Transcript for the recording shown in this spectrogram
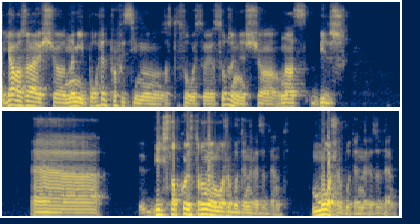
Я вважаю, що, на мій погляд, професійно застосовую своє судження, що у нас більш, е, більш слабкою стороною може бути нерезидент. Може бути нерезидент.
